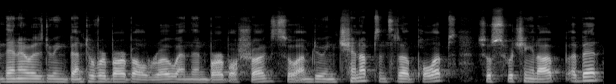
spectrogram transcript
then I was doing bent over barbell row and then barbell shrugs. So I'm doing chin ups instead of pull ups. So switching it up a bit.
